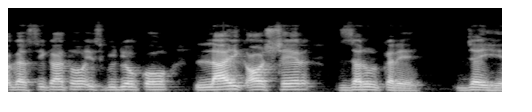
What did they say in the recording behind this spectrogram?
अगर सीखा तो इस वीडियो को लाइक और शेयर ज़रूर करें। जय हिंद।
